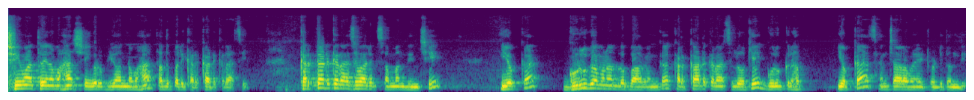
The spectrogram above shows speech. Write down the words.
శ్రీమాత్రే నమ శ్రీ గురుభ్యో నమ తదుపరి కర్కాటక రాశి. కర్కాటక రాశి వారికి సంబంధించి ఈ యొక్క గురు గమనంలో భాగంగా కర్కాటక రాశిలోకే గురుగ్రహ యొక్క సంచారం అనేటువంటిది ఉంది.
